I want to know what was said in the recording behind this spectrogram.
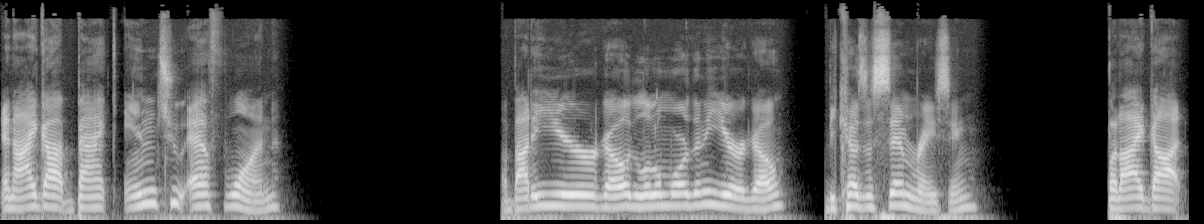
And I got back into F1 about a year ago, a little more than a year ago, because of sim racing. But I got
